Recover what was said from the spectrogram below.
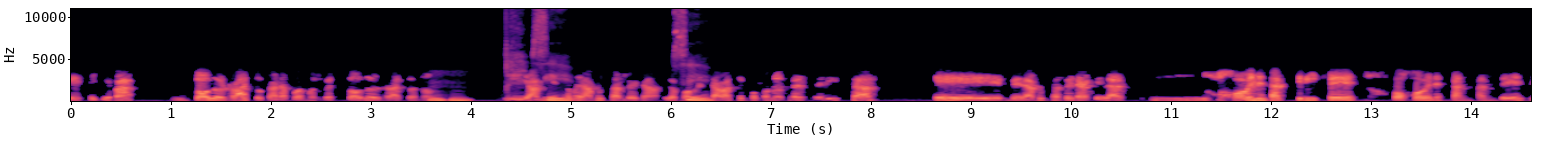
que se lleva todo el rato, que ahora podemos ver todo el rato, ¿no? Y a mí Sí. eso me da mucha pena. Lo Sí. comentaba hace poco en otra entrevista, eh, me da mucha pena que las mm, jóvenes actrices o jóvenes cantantes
